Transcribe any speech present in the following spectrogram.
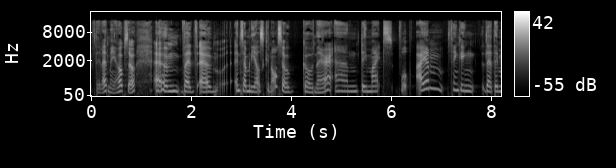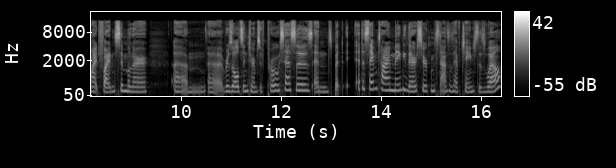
if they let me, I hope so. Um, but um, and somebody else can also go there, and they might. Well, I am thinking that they might find similar um, uh, results in terms of processes and but at the same time maybe their circumstances have changed as well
